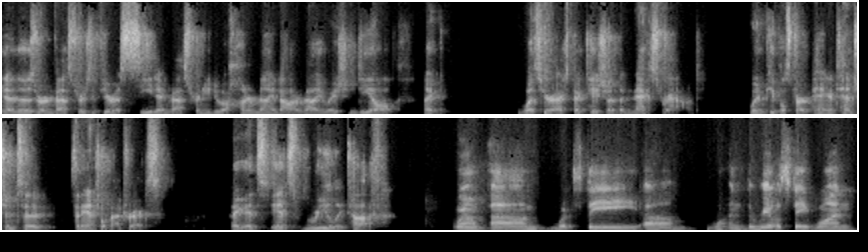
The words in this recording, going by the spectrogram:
you know those are investors. If you're a seed investor and you do a hundred million dollar valuation deal, like what's your expectation of the next round when people start paying attention to financial metrics? Like it's it's really tough. Well, um, what's the um, one, the real estate one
